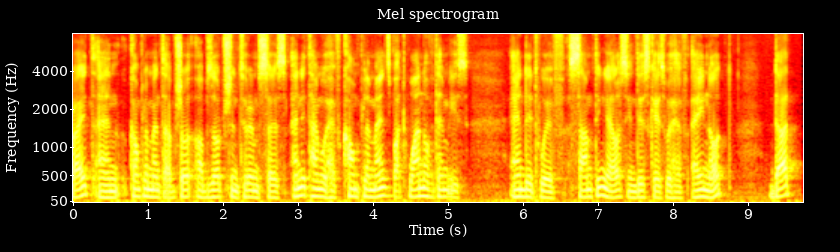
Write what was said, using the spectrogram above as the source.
right and complement absor absorption theorem says anytime we have complements but one of them is ANDed with something else in this case we have a naught that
